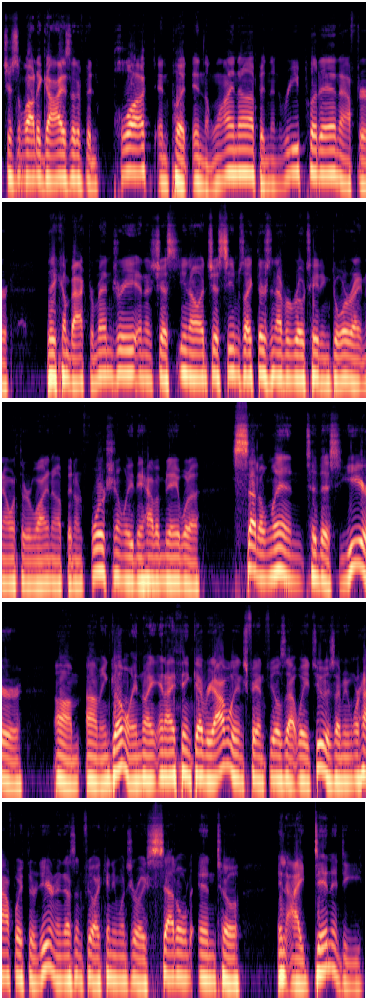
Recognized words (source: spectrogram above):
Just a lot of guys that have been plucked and put in the lineup and then re-put in after they come back from injury. And it's just, you know, it just seems like there's an ever rotating door right now with their lineup. And unfortunately, they haven't been able to settle in to this year. Um, um, and going like, and I think every Avalanche fan feels that way too. Is I mean, we're halfway through the year, and it doesn't feel like anyone's really settled into an identity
